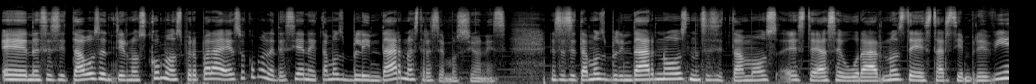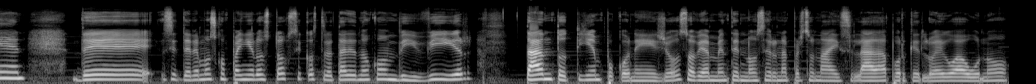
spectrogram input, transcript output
eh, necesitamos sentirnos cómodos, pero para eso, como les decía, necesitamos blindar nuestras emociones. Necesitamos blindarnos, necesitamos este, asegurarnos de estar siempre bien, de si tenemos compañeros tóxicos, tratar de no convivir tanto tiempo con ellos, obviamente no ser una persona aislada porque luego a uno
